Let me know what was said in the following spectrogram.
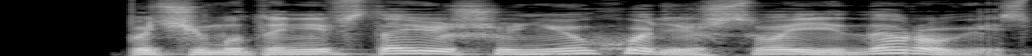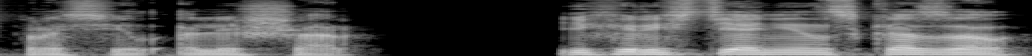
— Почему ты не встаешь и не уходишь своей дорогой? — спросил Алишар. И христианин сказал,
